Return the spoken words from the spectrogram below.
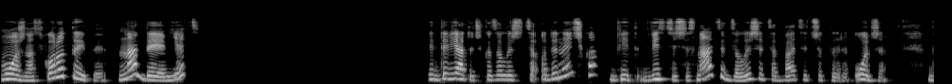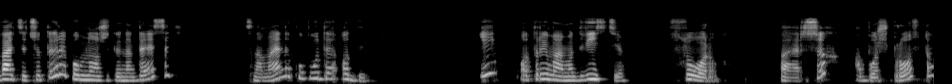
Можна скоротити на 9. Від дев'яточка залишиться одиничка, від 216 залишиться 24. Отже, 24 помножити на 10, знаменнику буде 1. І отримаємо 240 перших або ж просто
